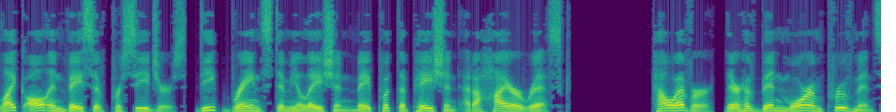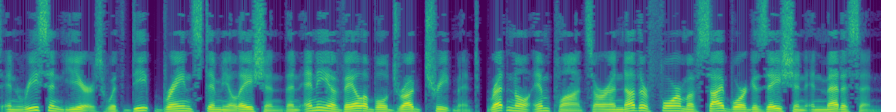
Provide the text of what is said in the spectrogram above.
Like all invasive procedures, deep brain stimulation may put the patient at a higher risk. However, there have been more improvements in recent years with deep brain stimulation than any available drug treatment. Retinal implants are another form of cyborgization in medicine.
